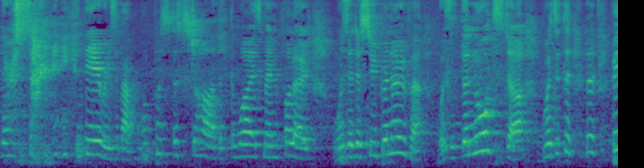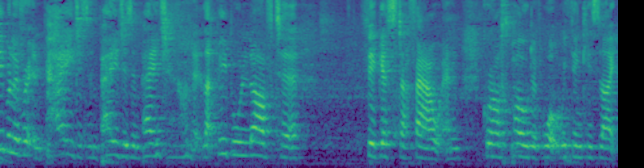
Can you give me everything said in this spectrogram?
there are so many theories about what was the star that the wise men followed. Was it a supernova? Was it the North Star? Was it the, the people have written pages and pages and pages on it. Like people love to figure stuff out and grasp hold of what we think is like,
